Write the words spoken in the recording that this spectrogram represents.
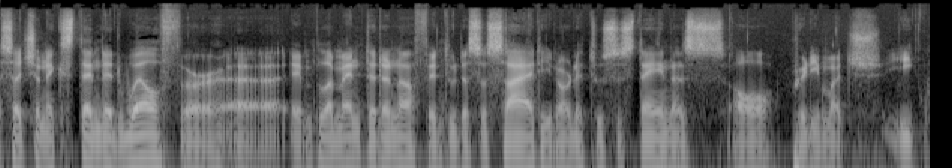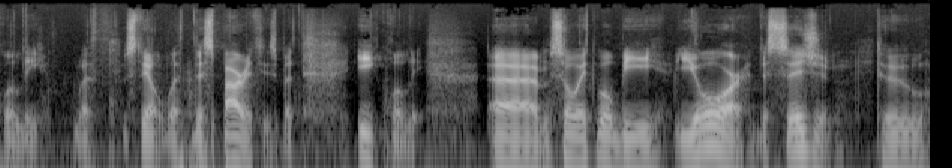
such an extended welfare uh, implemented enough into the society in order to sustain us all pretty much equally, with still with disparities, but equally. Um, so it will be your decision to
